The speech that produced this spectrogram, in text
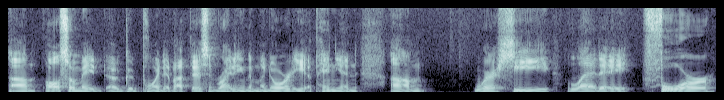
um, also made a good point about this in writing the minority opinion, um, where he led a four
